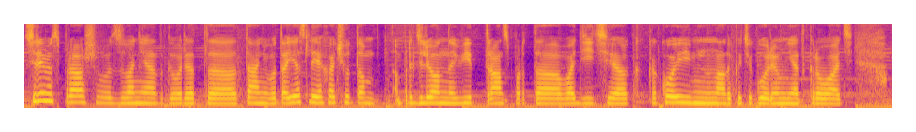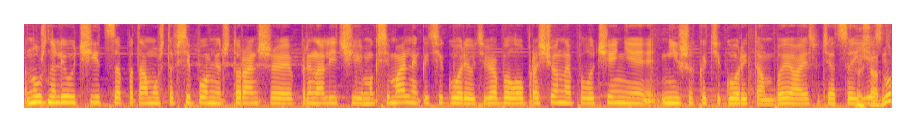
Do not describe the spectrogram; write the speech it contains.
все время спрашивают, звонят, говорят, «Э, Таня, вот а если я хочу там определенный вид транспорта водить, э, какой именно надо категорию мне открывать? Нужно ли учиться, потому что все помнят, что раньше при наличии максимальной категории у тебя было упрощенное получение низших категорий, там, Б, а если у тебя С есть... То есть одно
